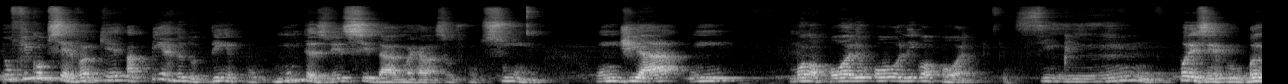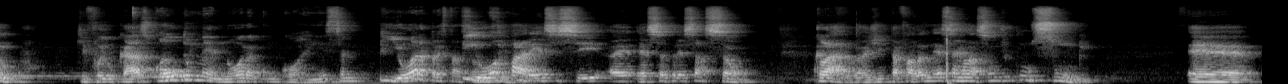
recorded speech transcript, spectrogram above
Eu fico observando que a perda do tempo muitas vezes se dá numa relação de consumo onde há um monopólio ou oligopólio. Sim. Por exemplo, o banco, que foi o caso. Quanto menor a concorrência, pior a prestação. Pior parece ser é, essa prestação. Claro, a gente está falando dessa relação de consumo. É,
